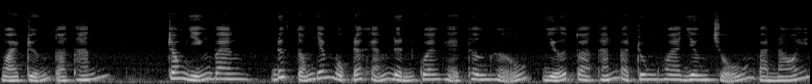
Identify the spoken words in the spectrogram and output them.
ngoại trưởng tòa thánh. Trong diễn văn, Đức Tổng giám mục đã khẳng định quan hệ thân hữu giữa tòa thánh và Trung Hoa Dân Chủ và nói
